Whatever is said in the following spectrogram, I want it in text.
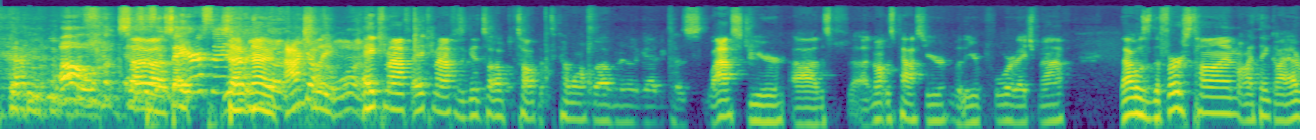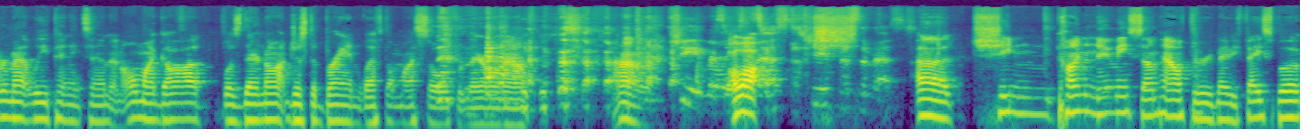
Oh, So, uh, so- embarrassing? So Yeah, no, you got actually, the one. HMAF HMAF is a good top, topic topic to come off of a minute ago because last year, uh, this uh, not this past year, but the year before at HMAF, that was the first time I think I ever met Lee Pennington, and oh my God, was there not just a brand left on my soul from there on out? Uh, She really Oh, the best. She's just the best. uh, she kind of knew me somehow through maybe Facebook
